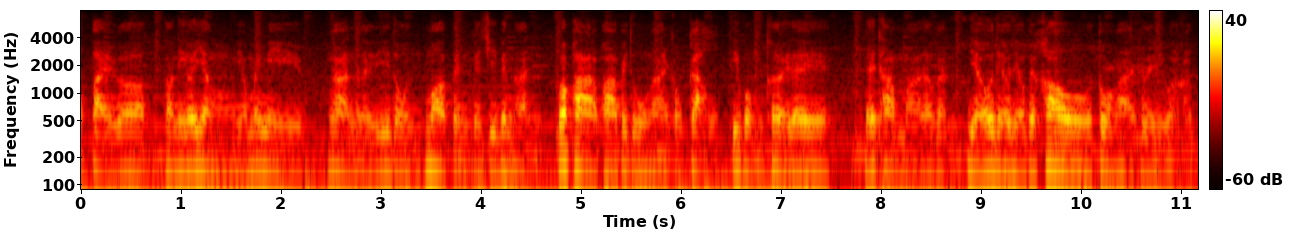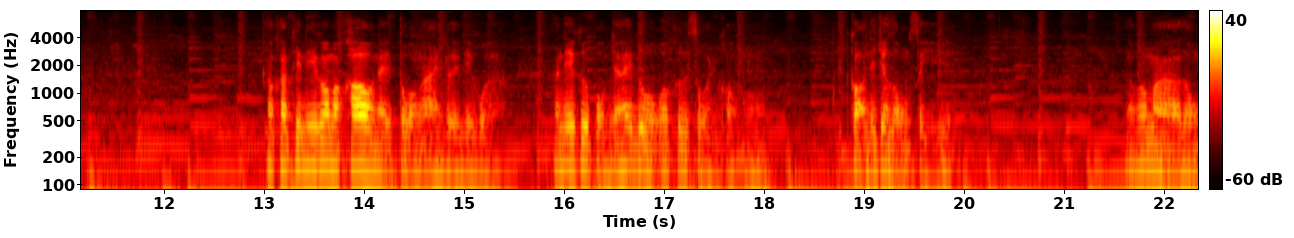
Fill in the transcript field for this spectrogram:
ะไปก็ตอนนี้ก็ยังยังไม่มีงานอะไรที่โดนมอบเป็นเป็นชิ้นเป็นอัน ก็พาพาไปดูงานเก่าๆที่ผมเคยได้ได้ทำมาแล้วกัน เดี๋ยวเดี๋ยวเดี๋ยวไปเข้าตัวงานกันเลยดีกว่าครับ นะครับทีนี้ก็มาเข้าในตัวงานกันเลยดีกว่า อันนี้คือผมจะให้ดูก็คือส่วนของก่อนที่จะลงสี แล้วก็มาลง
